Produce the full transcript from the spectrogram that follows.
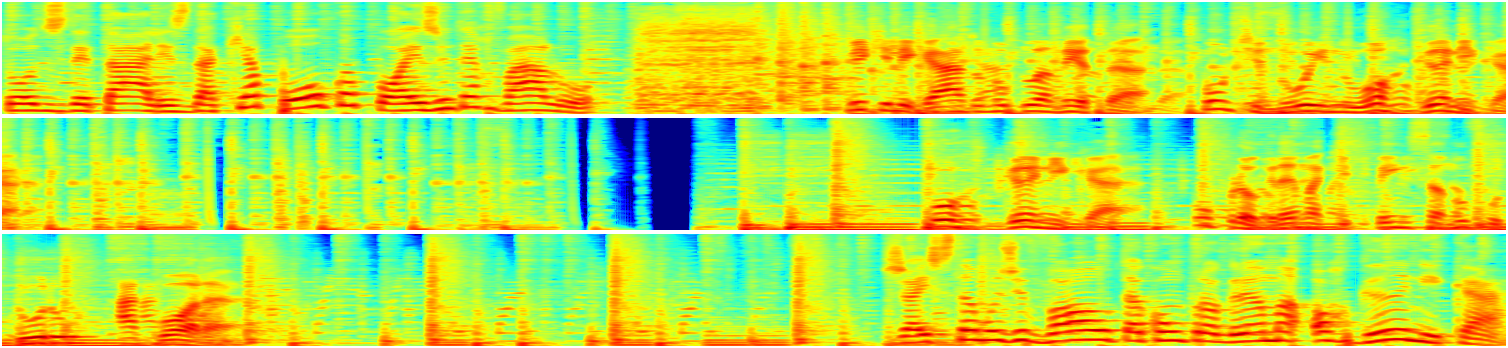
Todos os detalhes daqui a pouco após o intervalo. Fique ligado no planeta. Continue no Orgânica. Orgânica o programa que pensa no futuro agora. Já estamos de volta com o programa Orgânica.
